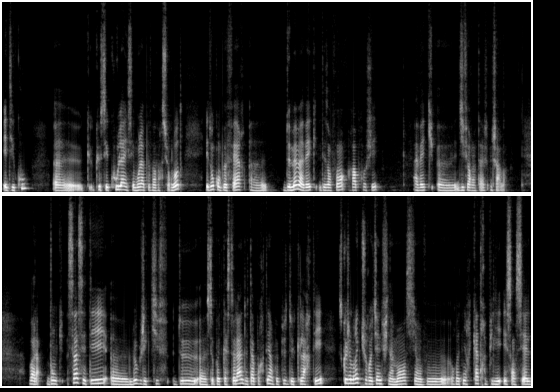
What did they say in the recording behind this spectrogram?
et des coups euh, que, ces coups-là et ces mots-là peuvent avoir sur l'autre. Et donc on peut faire euh, de même avec des enfants rapprochés avec euh, différents âges, Inch'Allah. Voilà, donc ça c'était euh, l'objectif de euh, ce podcast-là, de t'apporter un peu plus de clarté. Ce que j'aimerais que tu retiennes finalement, si on veut retenir quatre piliers essentiels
